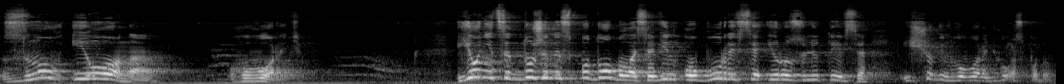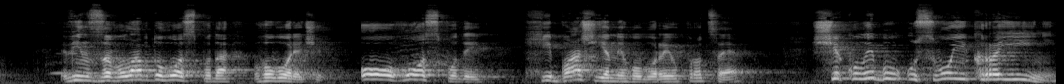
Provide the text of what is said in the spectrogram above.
Знов Іона говорить. Йоні це дуже не сподобалося, він обурився і розлютився. І що він говорить Господу? Він заволав до Господа, говорячи: О Господи, хіба ж я не говорив про це? Ще коли був у своїй країні.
